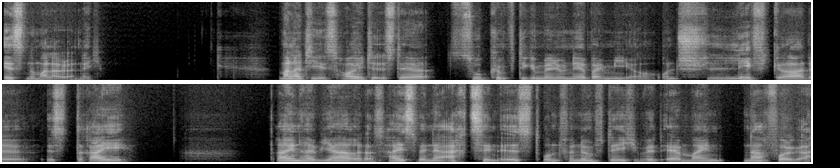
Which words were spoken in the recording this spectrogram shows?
Ist normaler nicht. Malatis, heute ist der zukünftige Millionär bei mir und schläft gerade, ist drei dreieinhalb Jahre. Das heißt, wenn er 18 ist und vernünftig, wird er mein Nachfolger.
